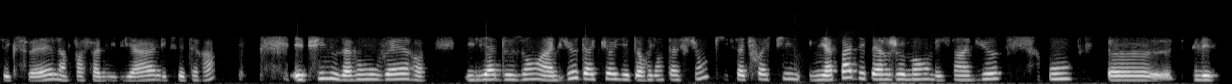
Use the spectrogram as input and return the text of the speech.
sexuelles, intrafamiliales, etc. Et puis nous avons ouvert il y a deux ans un lieu d'accueil et d'orientation qui cette fois-ci il n'y a pas d'hébergement mais c'est un lieu où euh, les,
